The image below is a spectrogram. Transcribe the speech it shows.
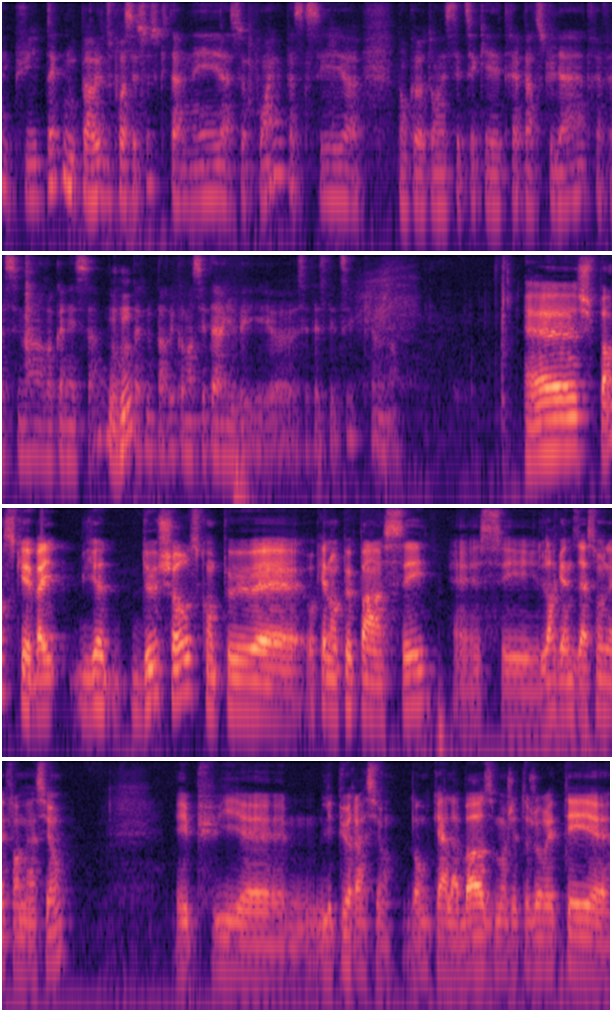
Et puis peut-être nous parler du processus qui t'a amené à ce point, parce que c'est euh, donc euh, ton esthétique est très particulière, très facilement reconnaissable. Mm-hmm. Peut-être nous parler comment c'est arrivé euh, cette esthétique. je pense que ben, il y a deux choses qu'on peut auxquelles on peut penser, c'est l'organisation de l'information et puis l'épuration. Donc à la base, moi j'ai toujours été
